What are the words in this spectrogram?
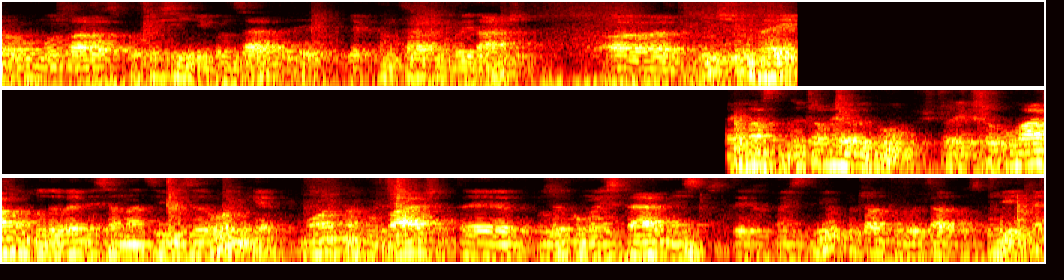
робимо зараз професійні концерти, як- як концертний майданчик. Е, Інші музеї Власне, до чого я веду, що якщо уважно подивитися на ці візерунки, можна побачити велику майстерність тих майстрів початку ХХ століття,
